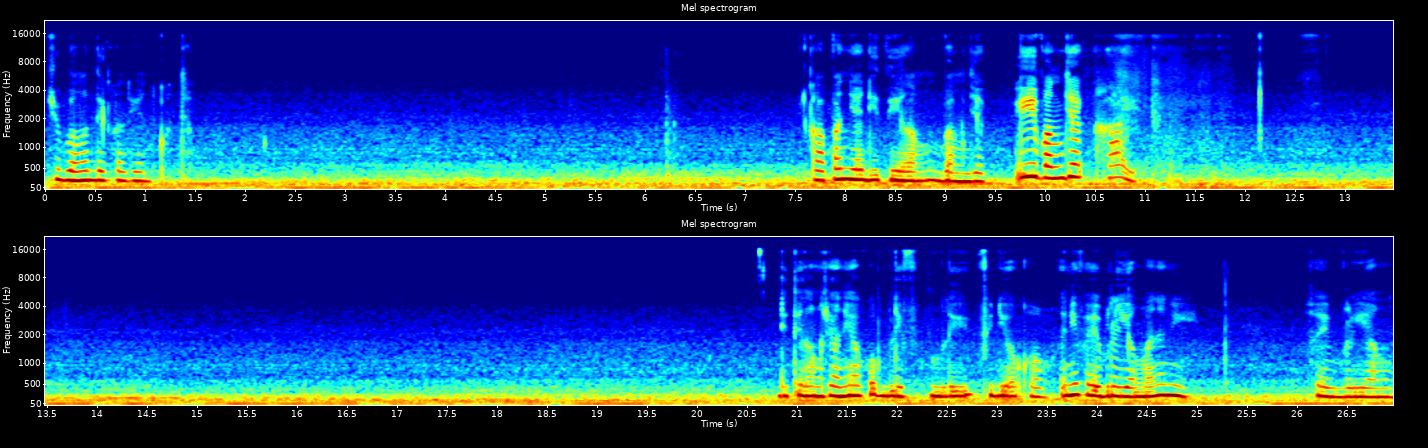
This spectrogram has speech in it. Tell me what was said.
Lucu banget deh kalian kocak kapan ya ditilang Bang Jack? Ih Bang Jack hai. Ditilang Shani aku beli beli video call. Ini Febri yang mana nih? Febri yang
